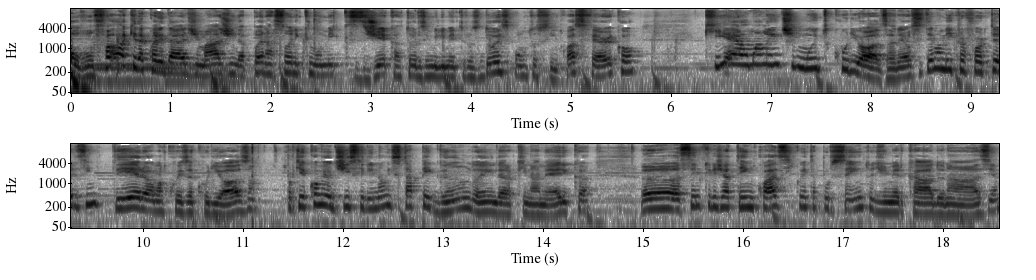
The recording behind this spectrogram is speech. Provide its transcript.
Bom, vamos falar aqui da qualidade de imagem da Panasonic Lumix G14mm 2.5 Aspherical, que é uma lente muito curiosa, né? O sistema Micro Four Thirds inteiro é uma coisa curiosa, porque como eu disse, ele não está pegando ainda aqui na América, uh, sendo que ele já tem quase 50% de mercado na Ásia,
